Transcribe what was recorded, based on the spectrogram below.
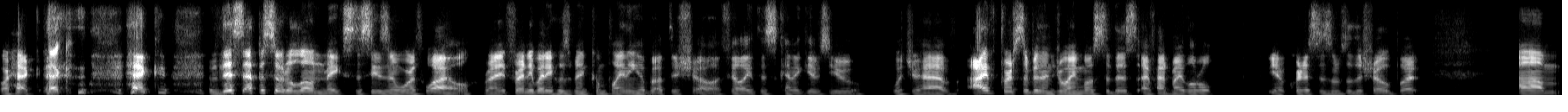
or heck heck heck, this episode alone makes the season worthwhile, right? For anybody who's been complaining about this show, I feel like this kind of gives you what you have. I've personally been enjoying most of this. I've had my little you know criticisms of the show, but um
